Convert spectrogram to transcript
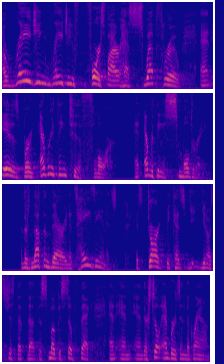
A raging, raging forest fire has swept through and it has burned everything to the floor and everything is smoldering and there's nothing there and it's hazy and it's it's dark because you, you know it's just that the, the smoke is so thick and, and, and there's still embers in the ground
